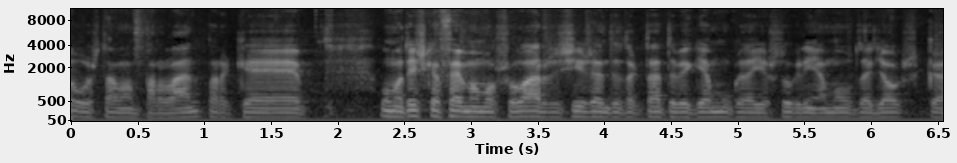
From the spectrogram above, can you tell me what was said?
ho estàvem parlant perquè el mateix que fem amb els solars i així hem detectat també que hi ha, que deies tu, que n'hi ha molts de llocs que,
